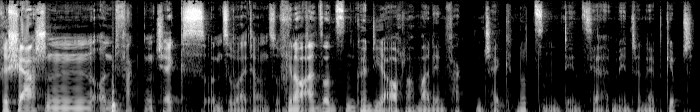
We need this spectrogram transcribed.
Recherchen und Faktenchecks und so weiter und so fort. Genau, ansonsten könnt ihr auch nochmal den Faktencheck nutzen, den es ja im Internet gibt.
